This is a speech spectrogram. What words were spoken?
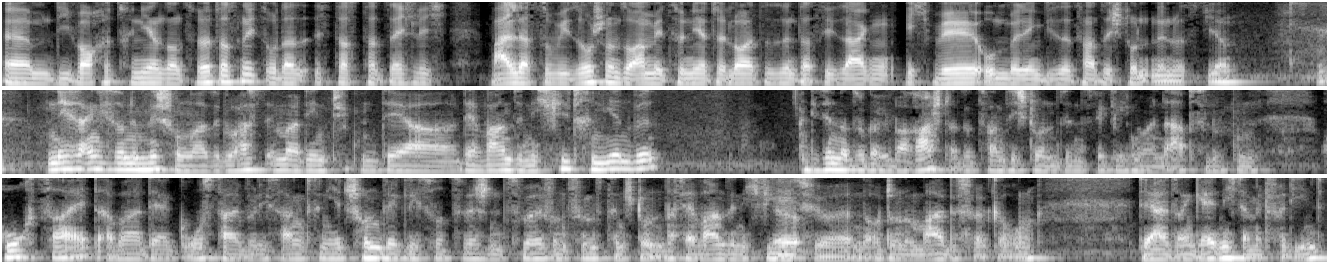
ähm, die Woche trainieren, sonst wird das nichts? Oder ist das tatsächlich, weil das sowieso schon so ambitionierte Leute sind, dass sie sagen, ich will unbedingt diese 20 Stunden investieren? Nee, ist eigentlich so eine Mischung. Also du hast immer den Typen, der, der wahnsinnig viel trainieren will die sind dann sogar überrascht. Also 20 Stunden sind es wirklich nur in der absoluten Hochzeit, aber der Großteil, würde ich sagen, trainiert schon wirklich so zwischen 12 und 15 Stunden, was ja wahnsinnig viel ja. ist für eine Autonomalbevölkerung, der halt sein Geld nicht damit verdient.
